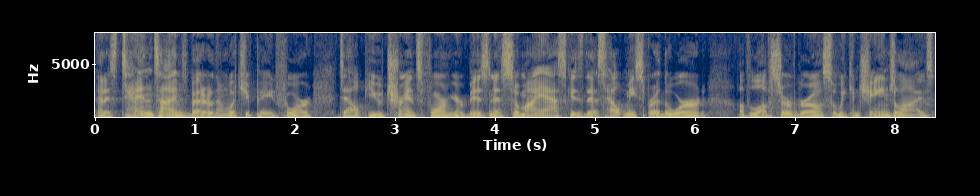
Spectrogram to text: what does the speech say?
that is 10 times better than what you've paid for to help you transform your business. So, my ask is this help me spread the word of Love, Serve, Grow so we can change lives,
